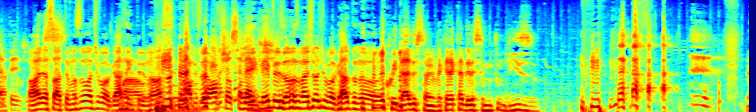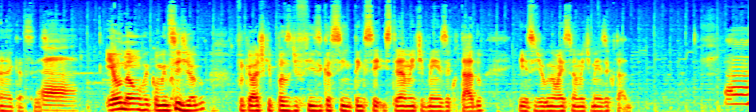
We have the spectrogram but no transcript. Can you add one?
Ah, entendi. olha só, temos um advogado Uau. entre nós. O Option nem, Select. nem precisamos mais de um advogado no. Cuidado, Storm, vai querer a cadeira ser muito liso. Ai, cacete. Ah, Eu não recomendo esse jogo, porque eu acho que puzzle de física, assim, tem que ser extremamente bem executado. E esse jogo não é extremamente bem executado. ah,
